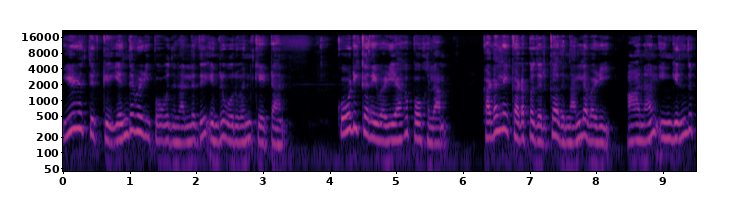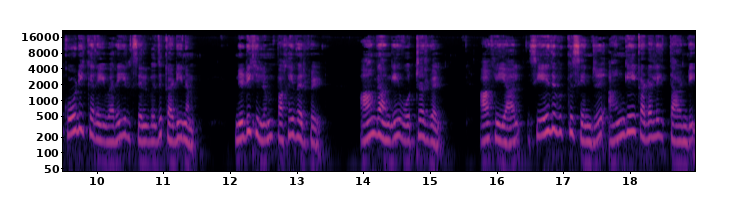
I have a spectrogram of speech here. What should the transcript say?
ஈழத்திற்கு எந்த வழி போவது நல்லது என்று ஒருவன் கேட்டான். கோடிக்கரை வழியாக போகலாம். கடலை கடப்பதற்கு அது நல்ல வழி. ஆனால் இங்கிருந்து கோடிக்கரை வரையில் செல்வது கடினம். நெடுகிலும் பகைவர்கள் ஆங்காங்கே ஒற்றர்கள். ஆகையால் சேதுவுக்கு சென்று அங்கே கடலை தாண்டி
